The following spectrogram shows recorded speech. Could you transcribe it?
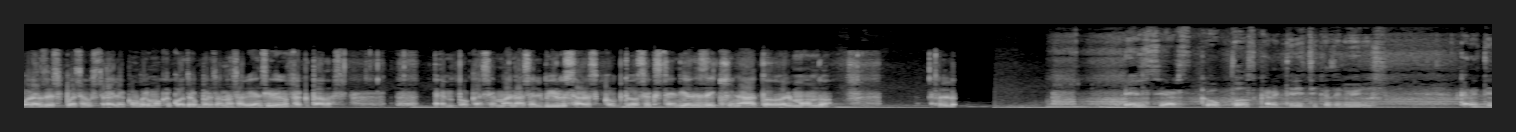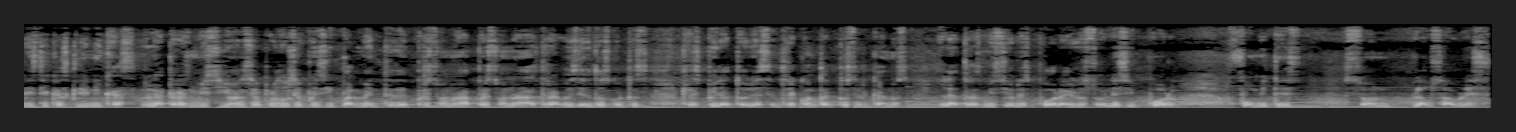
Horas después, Australia confirmó que cuatro personas habían sido infectadas. En pocas semanas, el virus SARS-CoV-2 se extendió desde China a todo el mundo. El SARS-CoV-2 características del virus. Características clínicas. La transmisión se produce principalmente de persona a persona a través de dos gotas respiratorias entre contactos cercanos. La transmisión es por aerosoles y por fómites son plausables.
